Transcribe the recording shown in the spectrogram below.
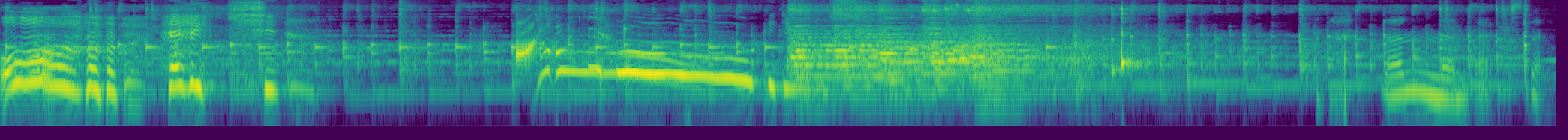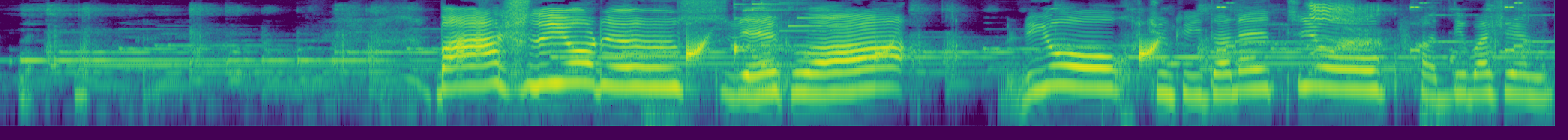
Oo, hack. Gidiyoruz. Başlıyoruz. Reklam yok. Çünkü internet yok. Hadi başlayalım.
